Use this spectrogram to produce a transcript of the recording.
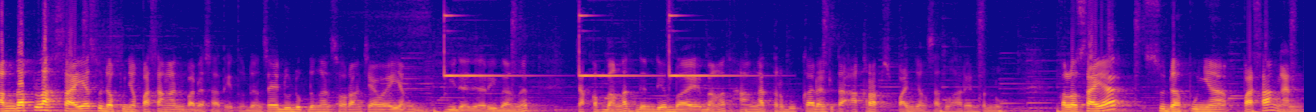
anggaplah saya sudah punya pasangan pada saat itu dan saya duduk dengan seorang cewek yang bidadari banget, cakep banget dan dia baik banget, hangat, terbuka dan kita akrab sepanjang satu harian penuh. Kalau saya sudah punya pasangan,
